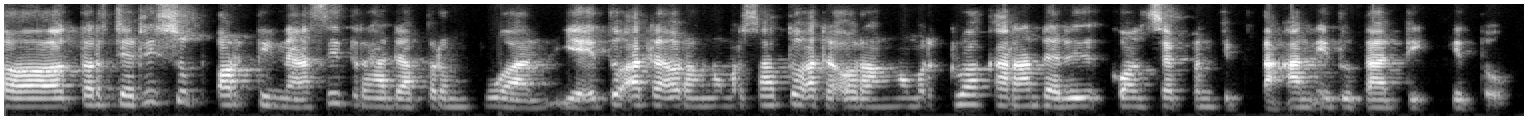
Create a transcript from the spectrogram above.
uh, terjadi subordinasi terhadap perempuan, yaitu ada orang nomor satu, ada orang nomor dua karena dari konsep penciptaan itu tadi gitu.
